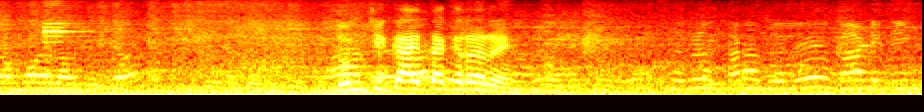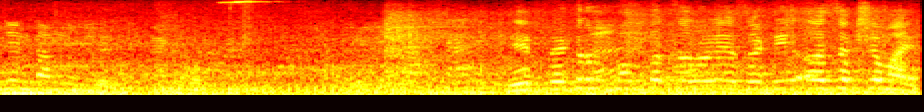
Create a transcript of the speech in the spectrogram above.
कमवायला होता तुमची काय तक्रार आहे? सगळं खराब झालंय गाडीत इंजिन काम नाही केलं. हे पेट्रोल पंप चालवण्यासाठी असक्षम आहेत.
